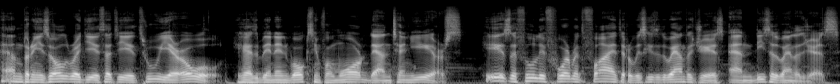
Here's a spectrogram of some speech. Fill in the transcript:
Anthony is already 33-year-old, he has been in boxing for more than 10 years. He is a fully formed fighter with his advantages and disadvantages.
